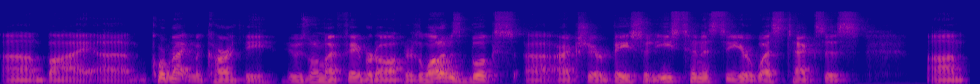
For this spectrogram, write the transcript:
um, by um, Cormac McCarthy. He was one of my favorite authors. A lot of his books uh, actually are based in East Tennessee or West Texas. Um,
